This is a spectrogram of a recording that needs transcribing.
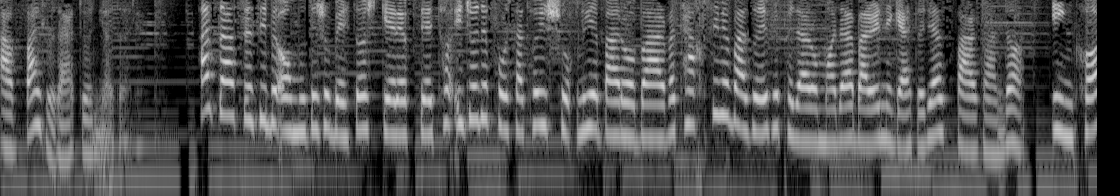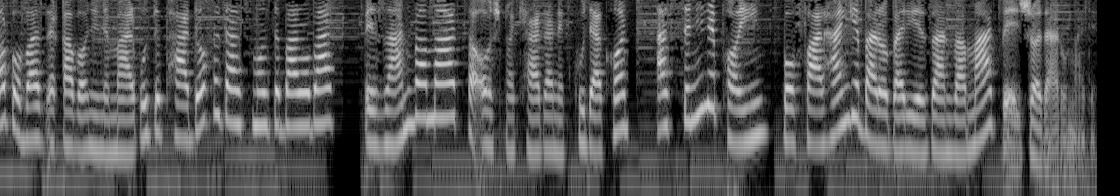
اول رو در دنیا داره. از دسترسی به آموزش و بهداشت گرفته تا ایجاد فرصت های شغلی برابر و تقسیم وظایف پدر و مادر برای نگهداری از فرزندان این کار با وضع قوانین مربوط به پرداخت دستمزد برابر به زن و مرد و آشنا کردن کودکان از سنین پایین با فرهنگ برابری زن و مرد به اجرا در اومده.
